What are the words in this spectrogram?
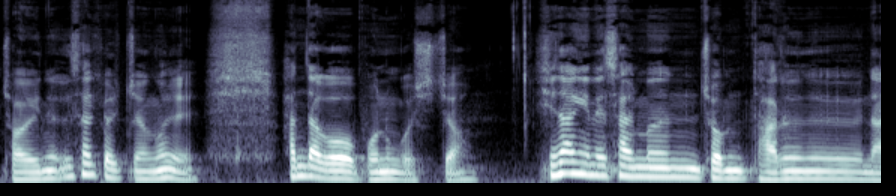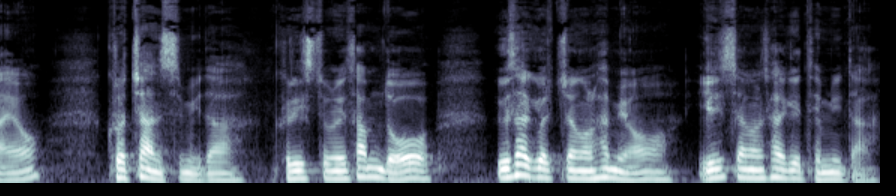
저희는 의사 결정을 한다고 보는 것이죠. 신앙인의 삶은 좀 다르나요? 그렇지 않습니다. 그리스도의 삶도 의사 결정을 하며 일상을 살게 됩니다.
